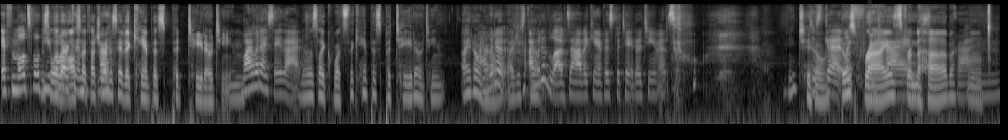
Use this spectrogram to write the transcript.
If multiple Just people little. are. also, I thought you were going to say the campus potato team. Why would I say that? And I was like, what's the campus potato team? I don't I know. have. I just I would have loved to have a campus potato team at school. Me too. Just get Those like, fries, french from the hub. Mm.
